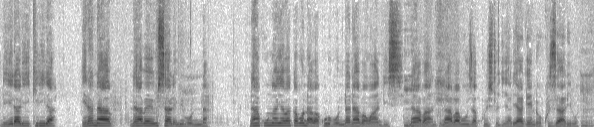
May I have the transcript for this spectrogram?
ne yeeraliikirira era n'a- n'aba yerusaalemi bonna n'akuŋŋaanya bakabona abakulu bonna n'abawandiisi n'abantu n'ababuuza kristo gye yali agenda okuzaalirwa. Mm,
